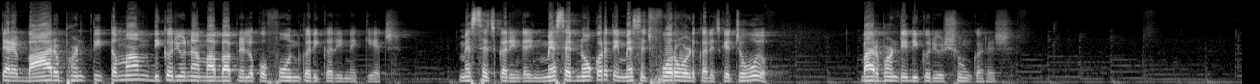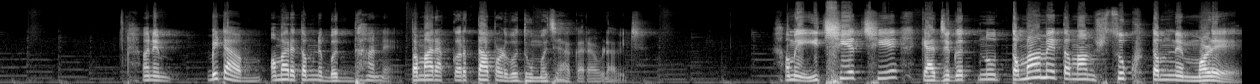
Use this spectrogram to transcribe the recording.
ત્યારે બાર ભણતી તમામ દીકરીઓના મા બાપને લોકો ફોન કરી કરીને કહે છે. મેસેજ કરીને કરીને. મેસેજ ન કરે તો મેસેજ ફોરવર્ડ કરે છે કે જુઓ બહાર ભણતી દીકરીઓ શું કરે છે. અને બેટા, અમારે તમને બધાને, તમારા કરતાં પણ વધુ મજા કરાવડાવી છે. અમે ઈચ્છીએ છીએ કે આ જગતનું તમામે તમામ સુખ તમને મળે.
